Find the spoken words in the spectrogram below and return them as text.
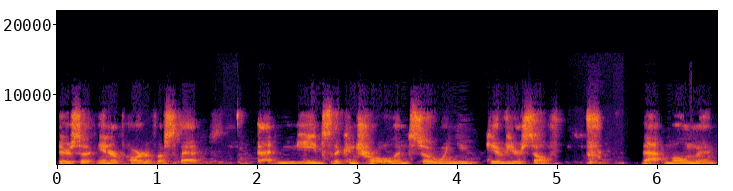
there's an inner part of us that that needs the control, and so when you give yourself that moment,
